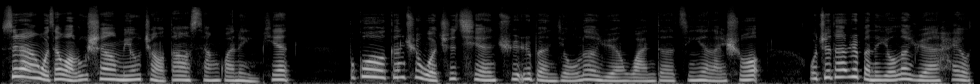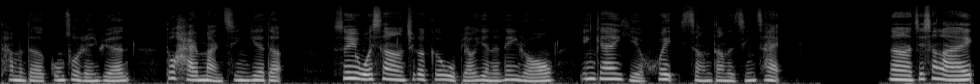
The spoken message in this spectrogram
虽然我在网络上没有找到相关的影片，不过根据我之前去日本游乐园玩的经验来说，我觉得日本的游乐园还有他们的工作人员都还蛮敬业的，所以我想这个歌舞表演的内容应该也会相当的精彩。那接下来。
